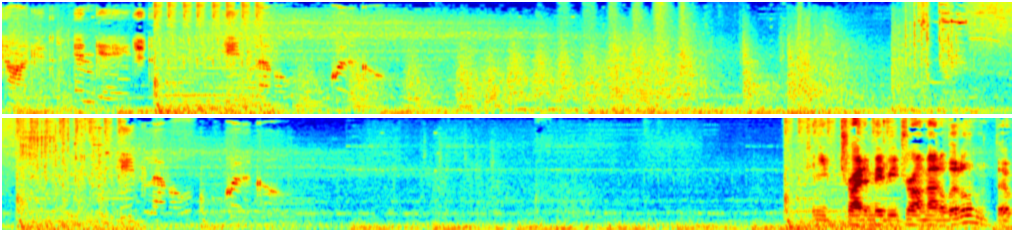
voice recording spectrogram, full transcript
Target engaged. Can you try to maybe draw them out a little? The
